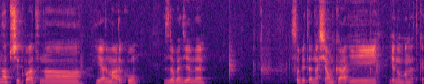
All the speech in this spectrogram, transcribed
na przykład na jarmarku zdobędziemy sobie te nasionka i jedną monetkę.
